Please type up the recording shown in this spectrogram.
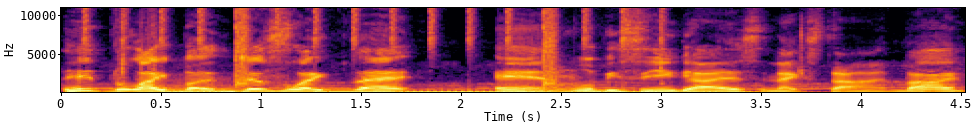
hit the like button just like that and we'll be seeing you guys next time bye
